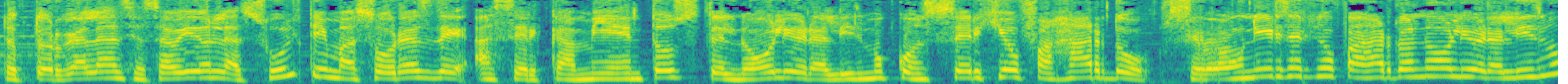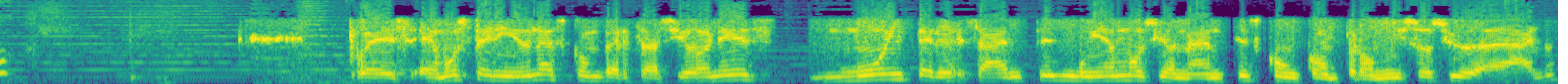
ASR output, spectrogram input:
Doctor Galán, se ha sabido en las últimas horas de acercamientos del nuevo liberalismo con Sergio Fajardo. ¿Se va a unir Sergio Fajardo al nuevo liberalismo? Pues hemos tenido unas conversaciones muy interesantes, muy emocionantes con Compromiso Ciudadano.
